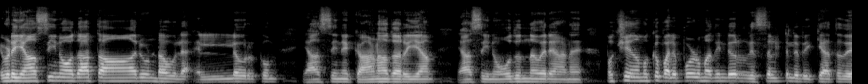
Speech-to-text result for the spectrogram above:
ഇവിടെ യാസീൻ ഓതാത്ത ആരും ഉണ്ടാവില്ല. എല്ലാവർക്കും യാസീനെ കാണാതറിയാം. യാസീൻ ഓതുന്നവരാണ്. പക്ഷേ നമുക്ക് പലപ്പോഴും അതിന്റെ ഒരു റിസൾട്ട് ലഭിക്കാത്തത്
